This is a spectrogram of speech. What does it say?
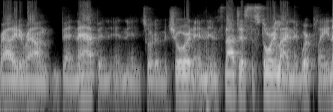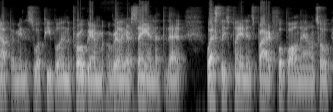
rallied around Ben Knapp and, and, and sort of matured. And, and it's not just the storyline that we're playing up. I mean, this is what people in the program really are saying that, that Wesley's playing inspired football now. And so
